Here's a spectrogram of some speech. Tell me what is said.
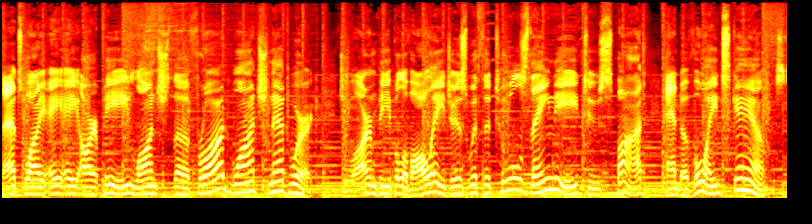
That's why AARP launched the Fraud Watch Network to arm people of all ages with the tools they need to spot and avoid scams.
